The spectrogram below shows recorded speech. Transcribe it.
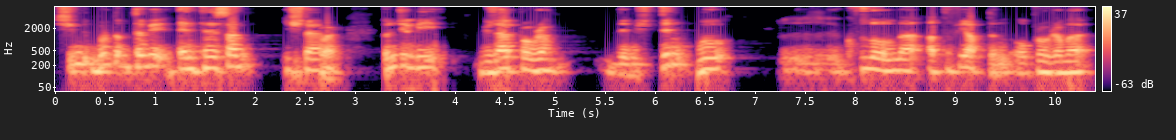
şimdi burada tabii enteresan işler var. Önce bir güzel program demiştin. Bu e, Kuzuloğlu'na atıfı yaptın. O programa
